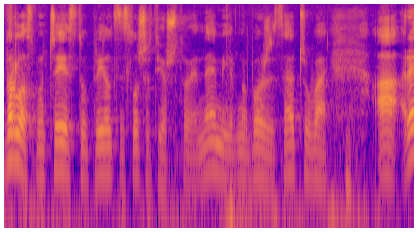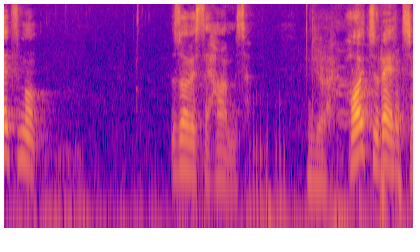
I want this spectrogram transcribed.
vrlo smo često u prilici slušati još što je nemirno, Bože, sačuvaj. A recimo, zove se Hamza. Ja. Hoću reći,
